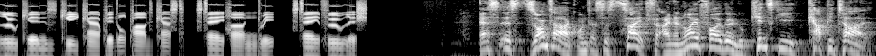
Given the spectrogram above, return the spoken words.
Lukinski Capital Podcast. Stay hungry, stay foolish. Es ist Sonntag und es ist Zeit für eine neue Folge Lukinski Kapital.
